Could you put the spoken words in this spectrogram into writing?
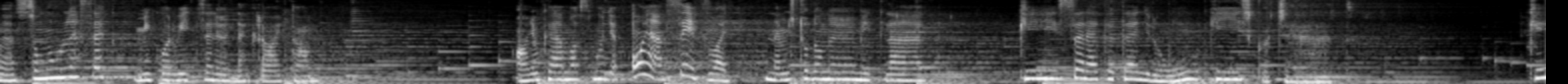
Olyan szomorú leszek, mikor viccelődnek rajtam. Anyukám azt mondja, olyan szép vagy, nem is tudom ő mit lát. Ki szerethet egy rút kis kacsát? Ki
